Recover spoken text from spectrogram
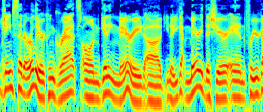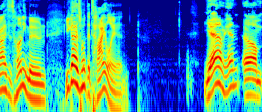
James said earlier, congrats on getting married. Uh, you know, you got married this year, and for your guys' honeymoon, you guys went to Thailand. Yeah, man. Um,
